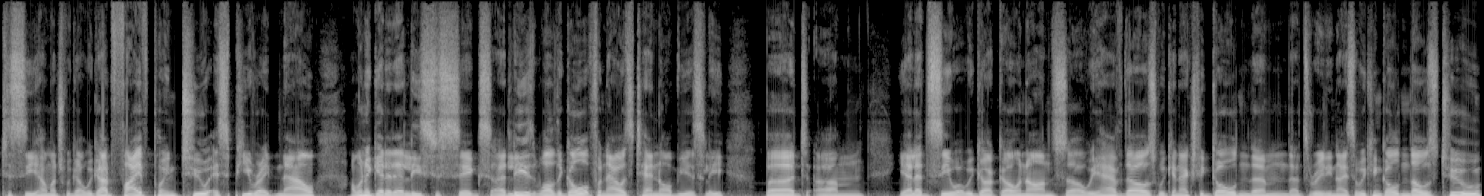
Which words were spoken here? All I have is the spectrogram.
to see how much we got. We got 5.2 SP right now. I want to get it at least to 6. At least, well, the goal for now is 10, obviously. But, um, yeah, let's see what we got going on. So we have those. We can actually golden them. That's really nice. So we can golden those too.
